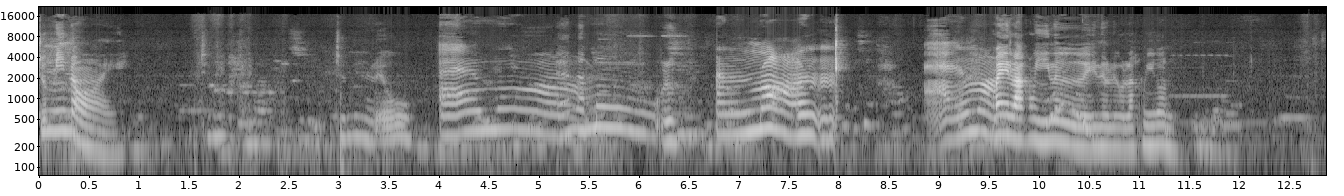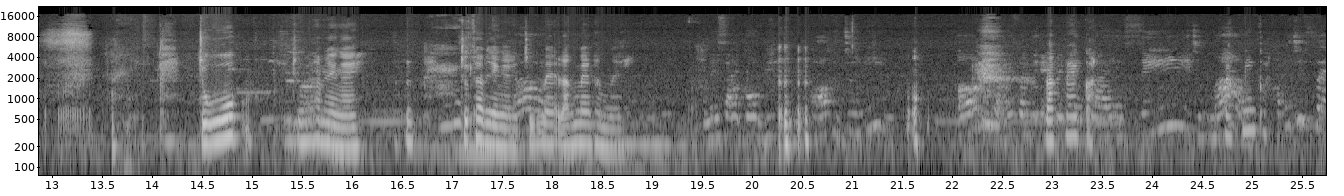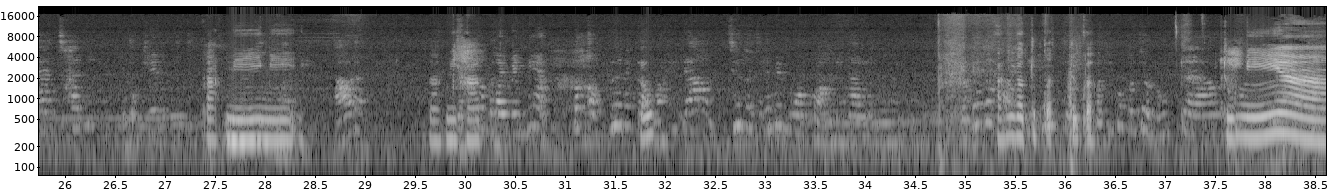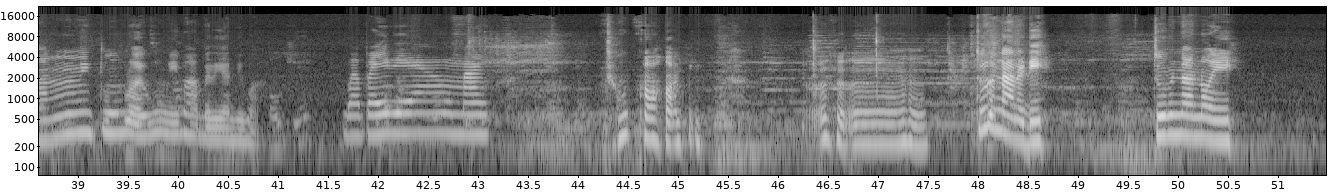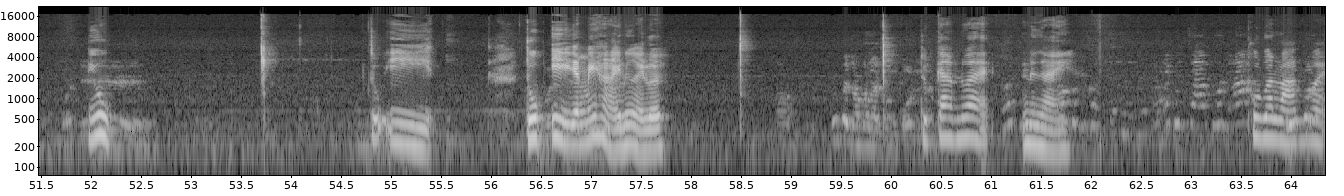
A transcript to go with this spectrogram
จุ๊บมีหน่อย จุ๊บมีจุ๊บมีเร็วแอมมอแอนมูแอมมอแอมมอไม่รักนี้เลยเร็วๆรักนี้ก่อน จุ๊บจุ๊บทำยังไง จุ๊บทำยังไง จุ๊บแม่รักแม่ทำไง รักแม่ก่อน รักนี่ก่อน รักนี้นี่ รักนี้ครับแล้วรักนี้ก็จุ๊บก่อนจุ๊บก่อนจุ๊บนี้อะไม่จุ๊บเลยพรุ่งนี้พาไปเรียนดีกว่ามาไปเรียนมาจุ๊บก่อนจุ๊บนานๆหน่อยดิจุ๊บนานๆหน่อยดิวจุ๊บอีกจุ๊บอีกยังไม่หายเหนื่อยเลย จุ๊บแก้มด้วย เหนื่อย พูดว่ารักด้วย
